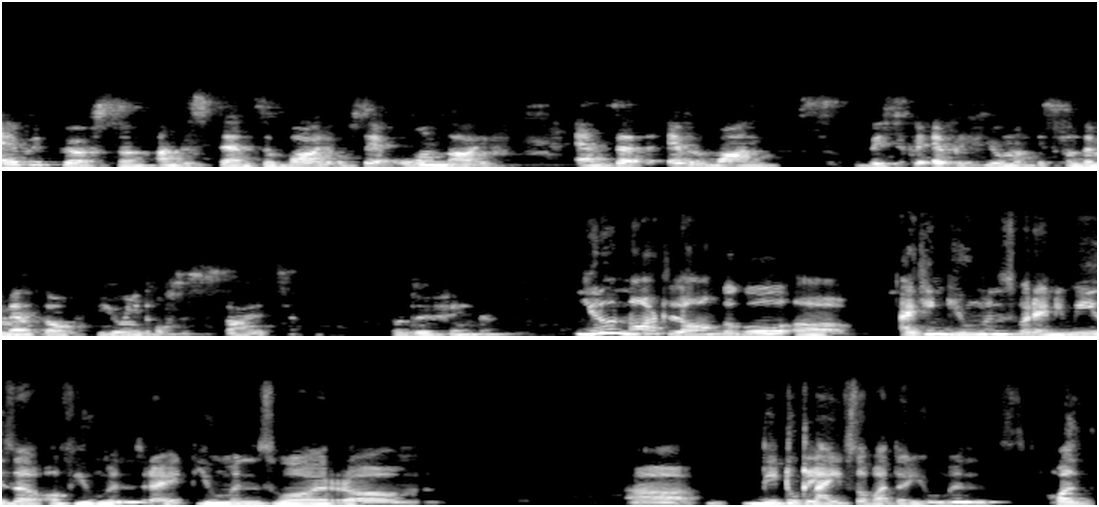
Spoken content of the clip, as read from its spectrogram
every person understands the value of their own life and that everyone basically every human is fundamental unit of the society. What do you think? You know not long ago uh, i think humans were enemies of humans right? Humans were um, uh, we took lives of other humans. All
